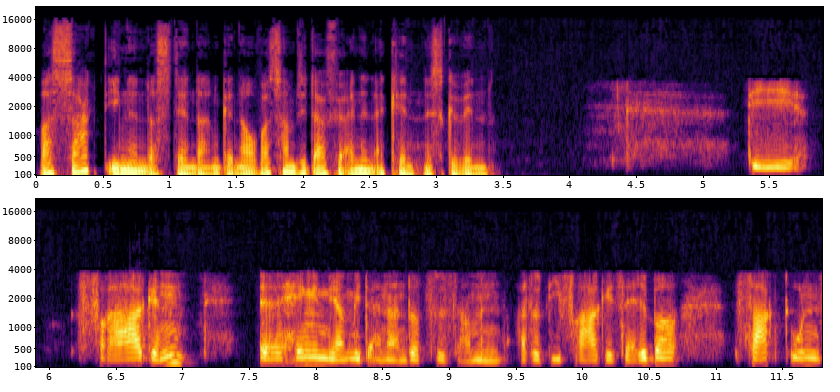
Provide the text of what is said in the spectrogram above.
Was sagt Ihnen das denn dann genau? Was haben Sie da für einen Erkenntnisgewinn? Die Fragen äh, hängen ja miteinander zusammen. Also die Frage selber sagt uns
